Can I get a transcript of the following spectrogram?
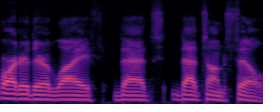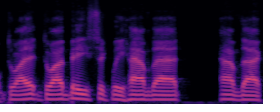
part of their life that's that's unfilled. Do I do I basically have that have that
